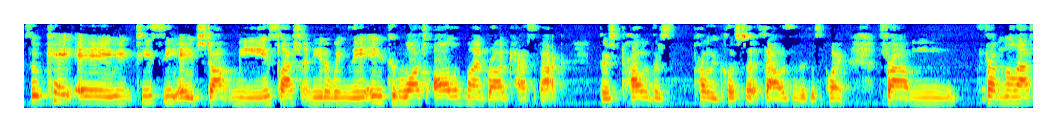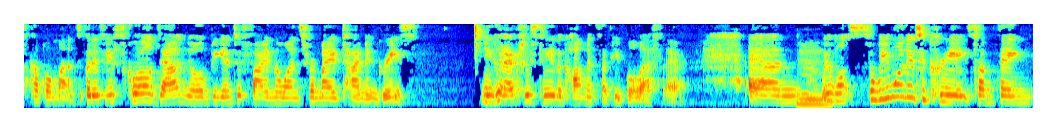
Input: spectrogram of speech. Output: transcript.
So K A T C H dot me slash Anita Wingley, and you can watch all of my broadcasts back. There's probably there's probably close to a thousand at this point from from the last couple months. But if you scroll down, you'll begin to find the ones from my time in Greece. You can actually see the comments that people left there. And hmm. we want so we wanted to create something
